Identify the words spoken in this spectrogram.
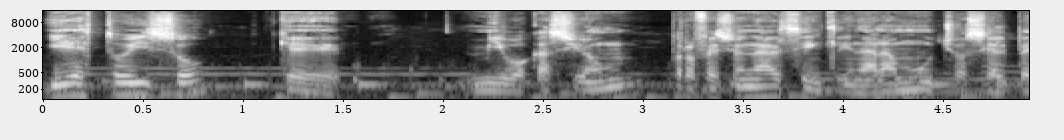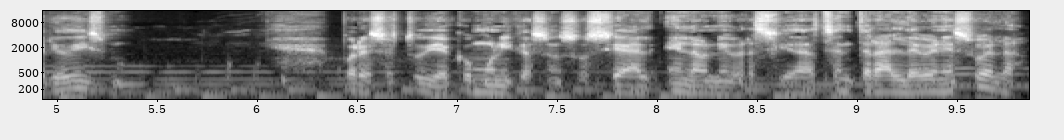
Y esto hizo que mi vocación profesional se inclinara mucho hacia el periodismo. Por eso estudié comunicación social en la Universidad Central de Venezuela.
